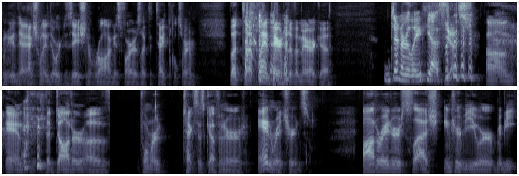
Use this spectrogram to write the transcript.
I'm going to actually name the organization wrong as far as like the technical term, but uh, Planned Parenthood of America. Generally, yes. yes, um, and the daughter of former Texas Governor Ann Richards, moderator slash interviewer, maybe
